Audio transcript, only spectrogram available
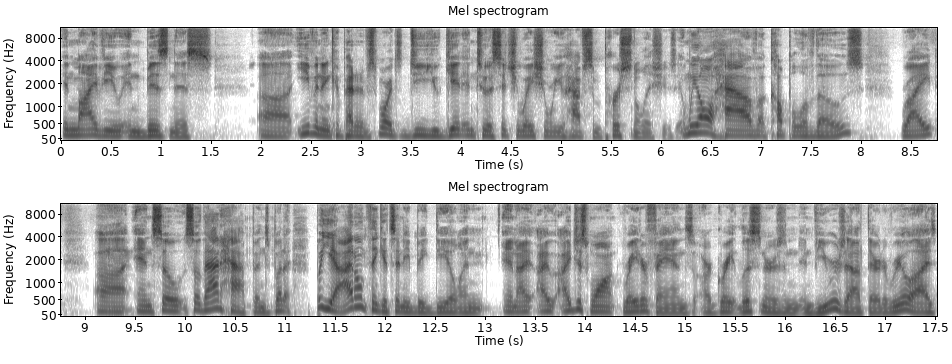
in my view, in business. Uh, even in competitive sports, do you get into a situation where you have some personal issues? And we all have a couple of those, right? Uh, mm-hmm. and so so that happens, but but yeah, I don't think it's any big deal. And and I I, I just want Raider fans, our great listeners and, and, viewers out there, to realize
